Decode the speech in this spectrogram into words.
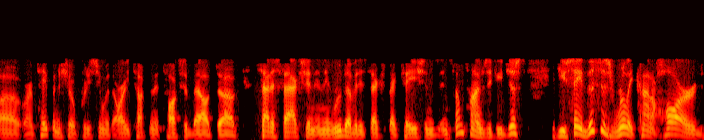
uh, or I'm taping a show pretty soon with Ari Tuckman that talks about uh, satisfaction, and the root of it is expectations. And sometimes, if you just if you say this is really kind of hard,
